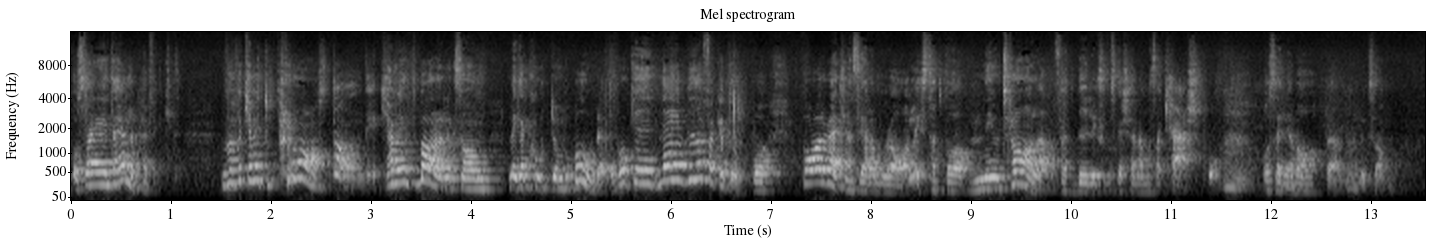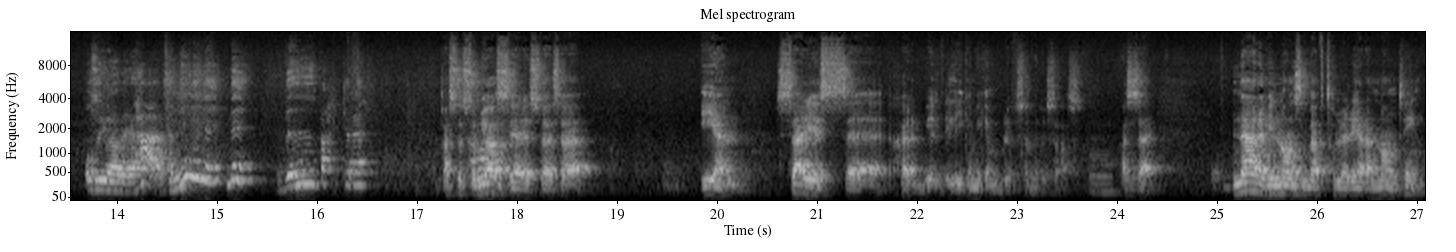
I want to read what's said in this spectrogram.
Och Sverige är inte heller perfekt. Men varför kan vi inte prata om det? Kan vi inte bara liksom lägga korten på bordet? Och Okej, nej vi har fuckat upp och var det verkligen så jävla moraliskt att vara neutrala för att vi liksom ska tjäna massa cash på och sälja vapen och liksom. Och så gör vi det här. Så, nej, nej, nej, nej. Vi backade. Alltså som jag ser det så är det så här, igen, Sveriges eh, självbild är lika mycket en bluff som USAs. Alltså så här, när har vi någonsin behövt tolerera någonting?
